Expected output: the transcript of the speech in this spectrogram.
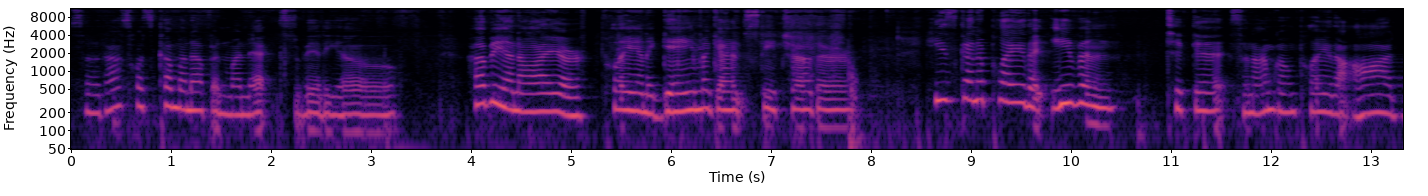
So that's what's coming up in my next video. Hubby and I are playing a game against each other. He's going to play the even tickets, and I'm going to play the odd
